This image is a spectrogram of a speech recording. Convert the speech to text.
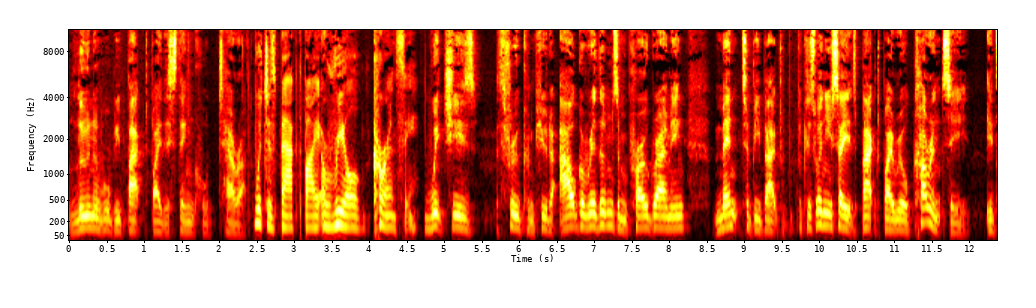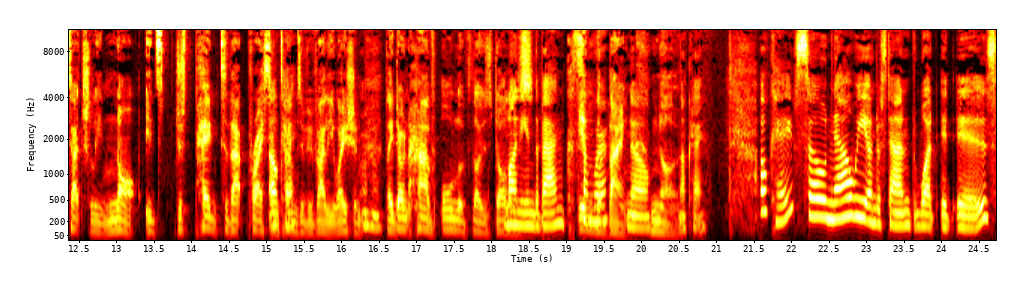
Luna will be backed by this thing called Terra, Which is backed by a real currency. which is through computer algorithms and programming meant to be backed. Because when you say it's backed by real currency, it's actually not. It's just pegged to that price in Okay. Mm-hmm. terms of evaluation. They don't have all of those dollars. Money in the bank somewhere? In the bank, No. no. Okay. Okay, so now we understand what it is,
